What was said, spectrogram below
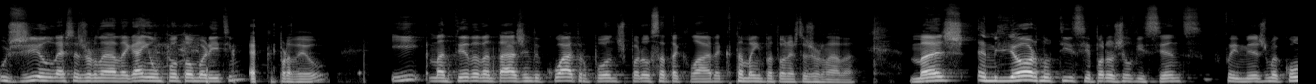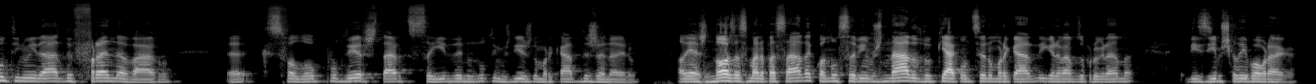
O Gil, nesta jornada, ganha um ponto ao Marítimo, que perdeu, e manteve a vantagem de 4 pontos para o Santa Clara, que também empatou nesta jornada. Mas a melhor notícia para o Gil Vicente foi mesmo a continuidade de Fran Navarro, que se falou poder estar de saída nos últimos dias do mercado de janeiro. Aliás, nós na semana passada, quando não sabíamos nada do que ia acontecer no mercado e gravámos o programa, dizíamos que ele ia para o Braga.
